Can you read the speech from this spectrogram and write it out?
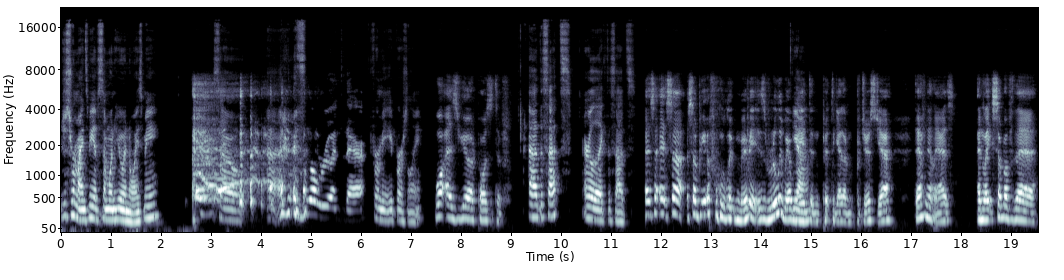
just reminds me of someone who annoys me. so uh, it's a little ruined there for me personally. What is your positive? Uh, the sets. I really like the sets. It's a, it's a it's a beautiful looking movie. It's really well yeah. made and put together and produced. Yeah, definitely is. And like some of the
